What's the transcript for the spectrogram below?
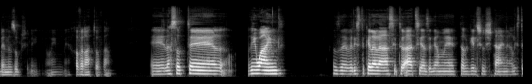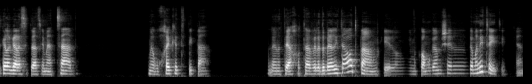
בן הזוג שלי או עם חברה טובה. אה, לעשות אה, כזה ולהסתכל על הסיטואציה, זה גם אה, תרגיל של שטיינר, להסתכל רגע על הסיטואציה מהצד, מרוחקת טיפה, לנתח אותה ולדבר איתה עוד פעם, כאילו, ממקום גם של, גם אני טעיתי, כן?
